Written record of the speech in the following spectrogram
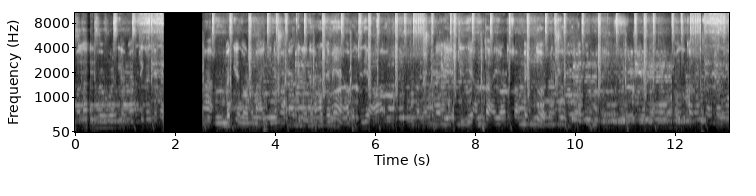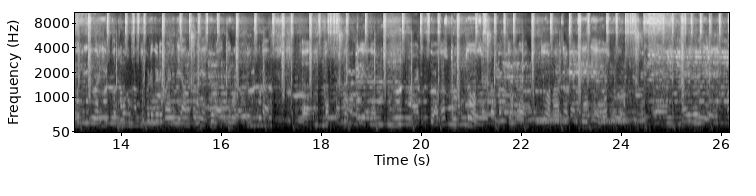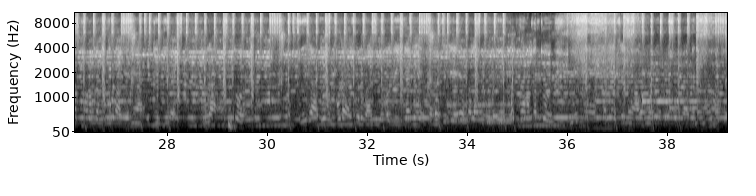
ಫಲಾನುಭವಿಗಳಿಗೆ ಖಾತೆಗಳಿಗೆ ಆ, ಬಗ್ಗೆ ದೊಡ್ಡ ಮಾಹಿತಿ. ನಿಮ್ಮ ಖಾತೆಗಳಿಗೆ ಹಣ ಜಮೆ ಆಗುತ್ತಿದೆಯಾ? ಕಮೆಂಟ್ನಲ್ಲಿ ಅಂತ ಎರಡು ಸಾವಿರ ರೂಪಾಯಿ ಪ್ರತಿಯೊಂದು ಕರ್ನಾಟಕ ಸರ್ಕಾರವು ಇಲ್ಲಿವರೆಗೆ ಇಪ್ಪತ್ಮೂರು ಕಂತು ಬಿಡುಗಡೆ ಮಾಡಿದೆ. ಅಂದರೆ ಜುಲೈ ತಿಂಗಳವರೆಗೂ ಕೂಡ ಕಂತನ್ನು ಕ್ಲಿಯರ್ ಮಾಡಿದ್ದು. ಆಗಸ್ಟ್ ಮತ್ತು ಸೆಪ್ಟೆಂಬರ್ ತಿಂಗಳ ಕಂತು ಮಾತ್ರ ಬಾಕಿ ಇದೆ ಎಷ್ಟು ಮಹಿಳೆಯರಿಗೆ ಇಪ್ಪತ್ಮೂರು ಕಂತು ಕೂಡ ಇಲ್ಲ ಈಗ ಅದು ಕೂಡ ಶುರುವಾಗಿದೆ. ಹೌದು, ಈಗಾಗಲೇ ಕೆಲವು ಜಿಲ್ಲೆಯ ಕಂತು I'm not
